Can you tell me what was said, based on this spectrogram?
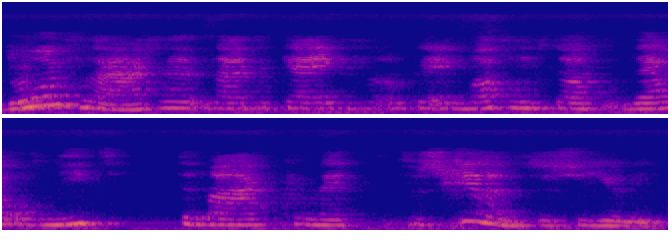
doorvragen laten kijken van oké, wat heeft dat wel of niet te maken met verschillen tussen jullie?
